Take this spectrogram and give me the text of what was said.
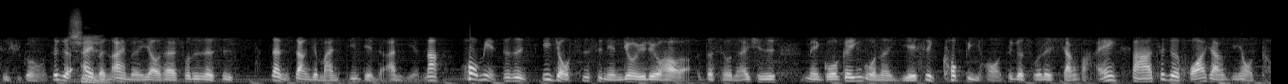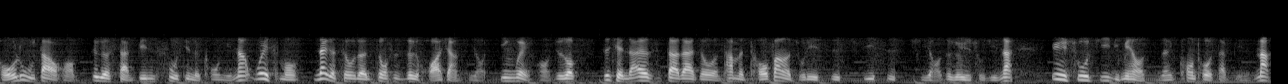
失去功能。这个艾本艾门要塞说真的是。战史上一个蛮经典的案例。那后面就是一九四四年六月六号的时候呢，其实美国跟英国呢也是 copy 哈这个所谓的想法，哎，把这个滑翔机哦投入到哈这个伞兵附近的空域。那为什么那个时候的重视这个滑翔机哦？因为哦，就是说之前在二次大战的时候，他们投放的主力是 C 四七哦这个运输机。那运输机里面哦只能空投伞兵。那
